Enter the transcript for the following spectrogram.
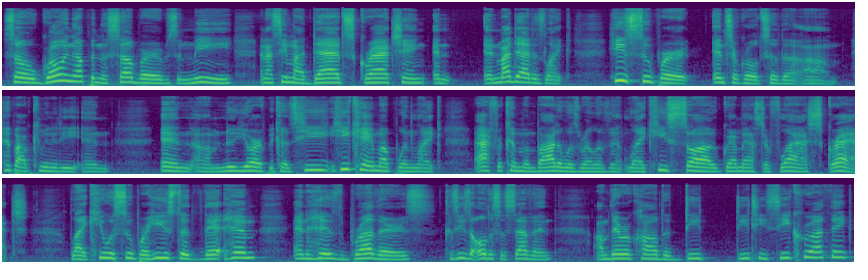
So growing up in the suburbs, and me and I see my dad scratching, and and my dad is like, he's super integral to the um, hip hop community in in um, New York because he he came up when like Afrika Bambaataa was relevant. Like he saw Grandmaster Flash scratch. Like he was super. He used to that him and his brothers because he's the oldest of seven. Um, they were called the D, DTC crew, I think.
